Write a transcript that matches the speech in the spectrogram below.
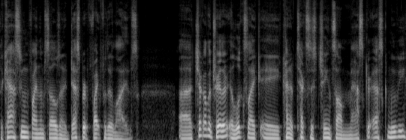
the cast soon find themselves in a desperate fight for their lives. Uh, check out the trailer. It looks like a kind of Texas Chainsaw Massacre esque movie,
